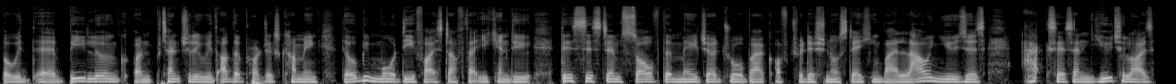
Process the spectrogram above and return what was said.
but with uh, BLUNC and potentially with other projects coming, there will be more DeFi stuff that you can do. This system solved the major drawback of traditional staking by allowing users access and utilize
